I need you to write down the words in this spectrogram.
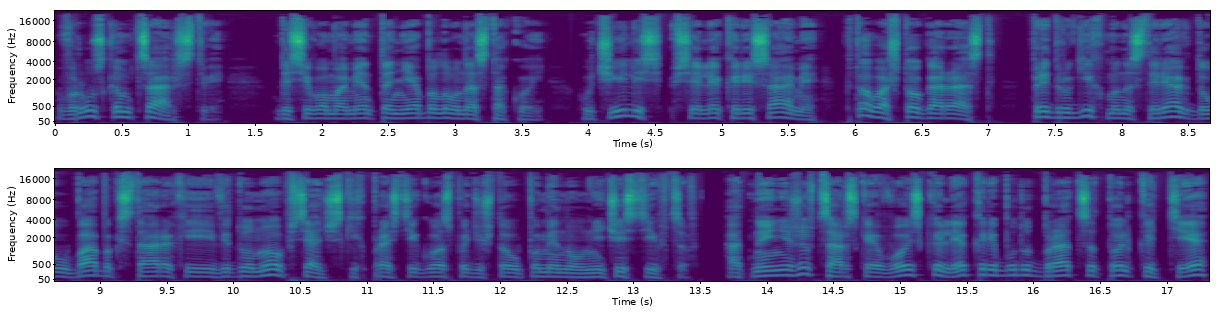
в русском царстве. До сего момента не было у нас такой. Учились все лекари сами, кто во что гораст. При других монастырях, да у бабок старых и ведунов всяческих, прости Господи, что упомянул нечестивцев. Отныне же в царское войско лекари будут браться только те,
